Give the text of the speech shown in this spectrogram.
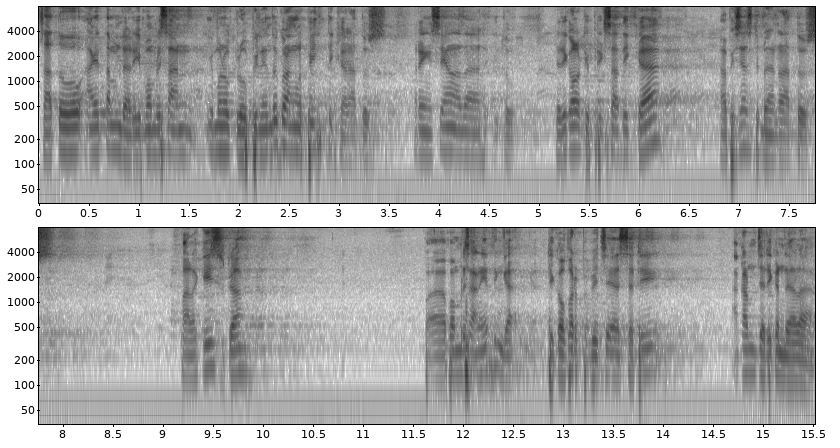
Satu item dari pemeriksaan imunoglobulin itu kurang lebih 300 range-nya itu. Jadi kalau diperiksa tiga, habisnya 900. Apalagi sudah eh, pemeriksaan ini tidak di cover BPJS, jadi akan menjadi kendala.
